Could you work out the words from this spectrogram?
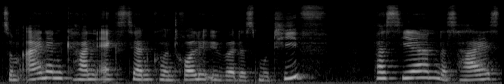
Zum einen kann extern Kontrolle über das Motiv passieren, das heißt,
